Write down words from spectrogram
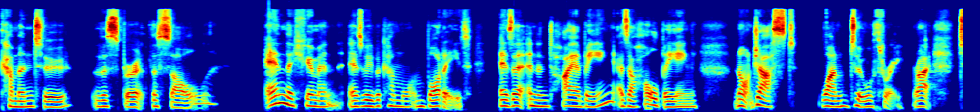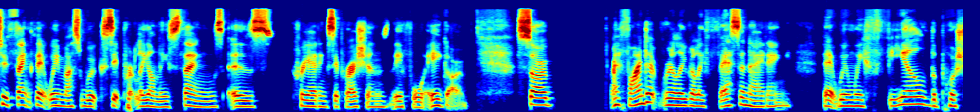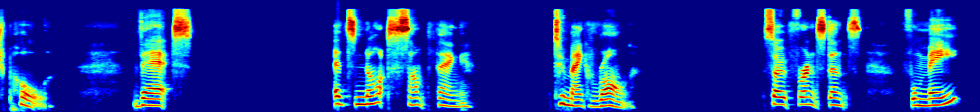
come into the spirit, the soul, and the human as we become more embodied as a, an entire being, as a whole being, not just one, two, or three, right? To think that we must work separately on these things is creating separations, therefore ego. So I find it really, really fascinating that when we feel the push pull, that it's not something to make wrong. So, for instance, for me,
